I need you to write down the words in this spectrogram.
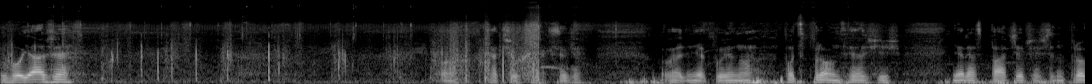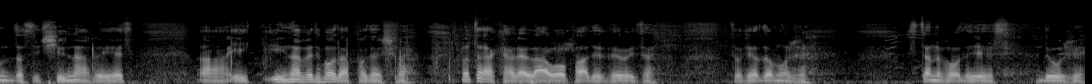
wojarze. O, kaczuchy jak sobie ładnie płyną pod prąd. Ja gdzieś nieraz patrzę, przecież ten prąd dosyć silnawy jest. A i, i nawet woda podeszła. No tak, ale lało, opady były, to, to wiadomo, że stan wody jest duży.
